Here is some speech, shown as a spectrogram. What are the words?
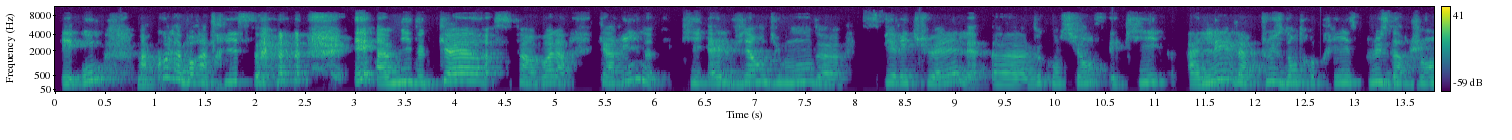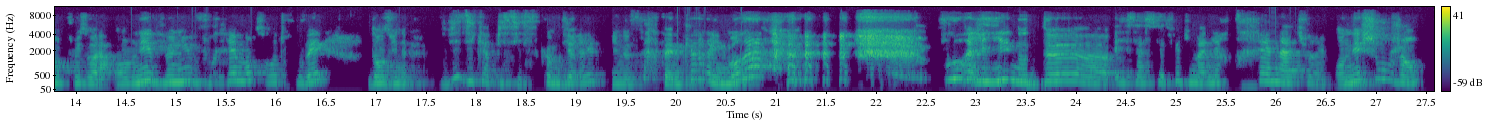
et où ma collaboratrice et amie de cœur, enfin voilà, Karine, qui elle vient du monde euh, spirituel, euh, de conscience et qui allait vers plus d'entreprises, plus d'argent, plus voilà. On est venu vraiment se retrouver dans une visica piscis, comme dirait une certaine Karine Morer, pour lier nos deux, euh, et ça s'est fait d'une manière très naturelle, en échangeant,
